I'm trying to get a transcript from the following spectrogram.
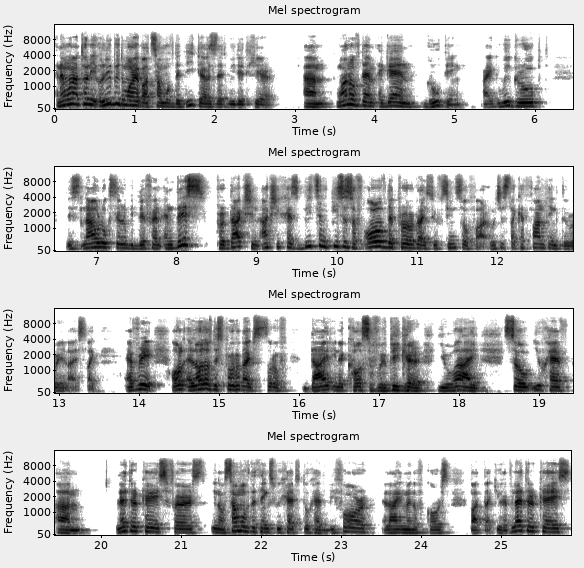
And I want to tell you a little bit more about some of the details that we did here. Um, one of them, again, grouping, right? We grouped, this now looks a little bit different. And this production actually has bits and pieces of all of the prototypes we've seen so far, which is like a fun thing to realize. Like every, all, a lot of these prototypes sort of died in the course of a bigger UI. So you have um, letter case first, you know, some of the things we had to have before, alignment, of course, but like you have letter case,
